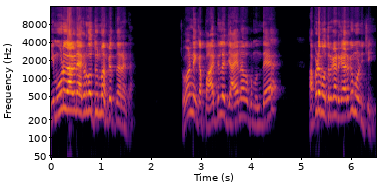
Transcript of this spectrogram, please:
ఈ మూడు కాకుండా ఎక్కడికో తుని పంపిస్తున్నారట. చూడండి ఇంకా పార్టీలో జాయిన్ అవ్వక ముందే అప్పుడే ముద్రగడ్డ గారికి మొండి చెయ్యి.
